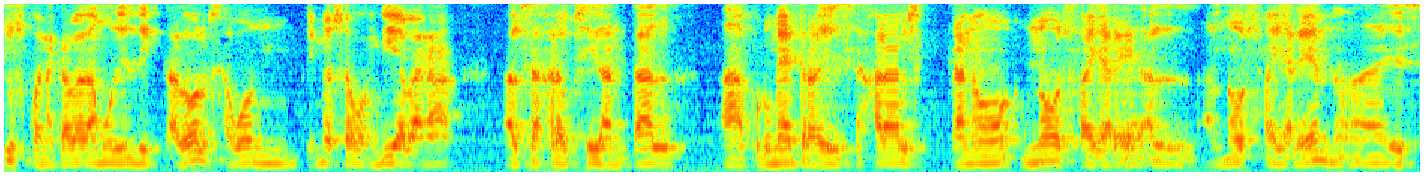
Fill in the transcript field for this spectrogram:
just quan acaba de morir el dictador, el segon, primer o segon dia va anar al Sàhara Occidental a prometre als saharauis que no, no us fallaré, el, el no us fallaré no? és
